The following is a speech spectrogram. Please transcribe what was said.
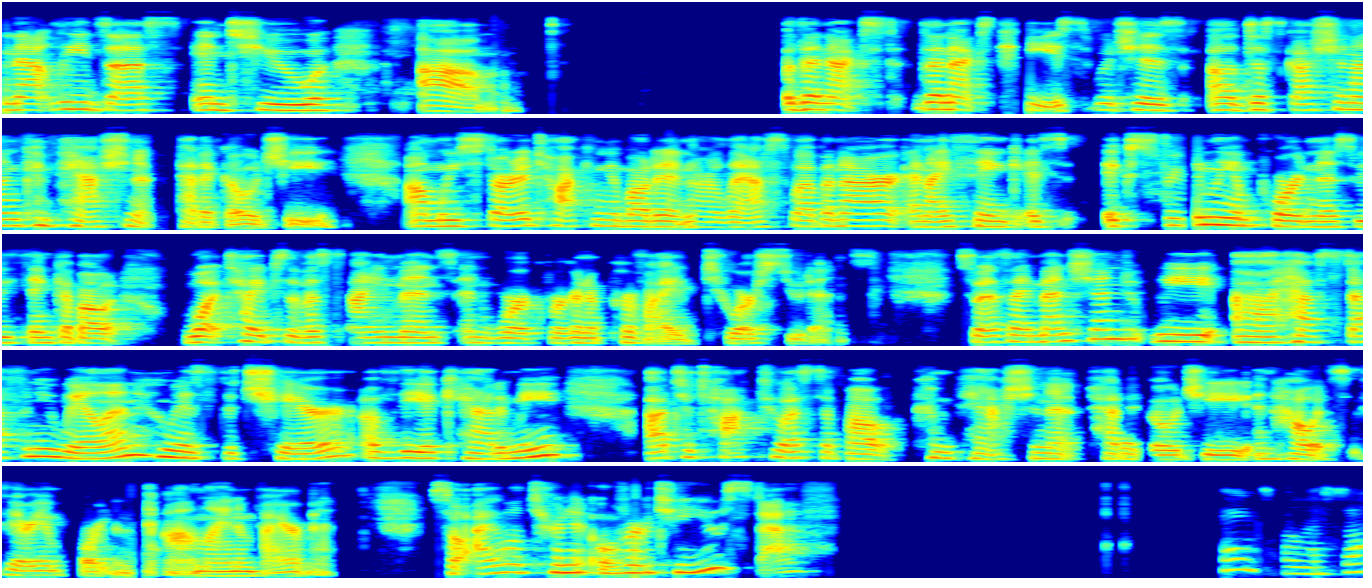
and that leads us into um, the next the next piece, which is a discussion on compassionate pedagogy. Um, we started talking about it in our last webinar, and I think it's extremely important as we think about what types of assignments and work we're going to provide to our students. So as I mentioned, we uh, have Stephanie Whalen, who is the chair of the Academy, uh, to talk to us about compassionate pedagogy and how it's very important in the online environment. So I will turn it over to you, Steph. Thanks, Melissa.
